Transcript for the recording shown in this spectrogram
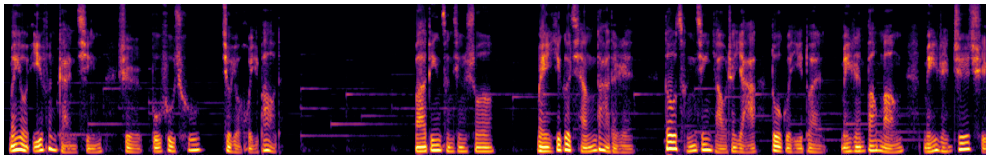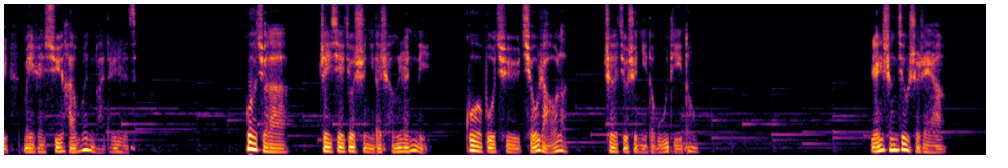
没有一份感情是不付出就有回报的。马丁曾经说：“每一个强大的人，都曾经咬着牙度过一段。”没人帮忙，没人支持，没人嘘寒问暖的日子，过去了，这些就是你的成人礼；过不去，求饶了，这就是你的无底洞。人生就是这样，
